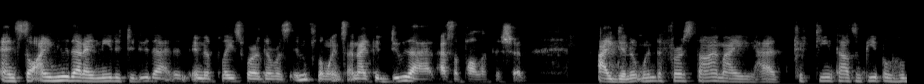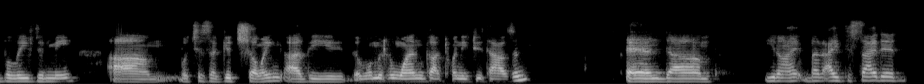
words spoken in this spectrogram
And so i knew that i needed to do that in, in, a place where there was influence and i could do that as a politician. I didn't win the first time. I had 15000 people who believed in me um, which is a good showing. Uh, the, the woman who won got 22000 and um, you know i but i decided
